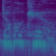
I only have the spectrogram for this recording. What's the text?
Double kill.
